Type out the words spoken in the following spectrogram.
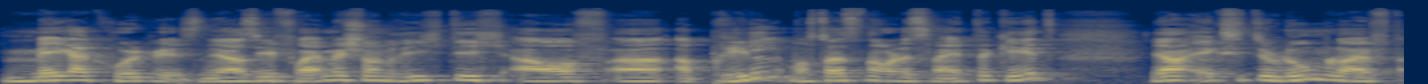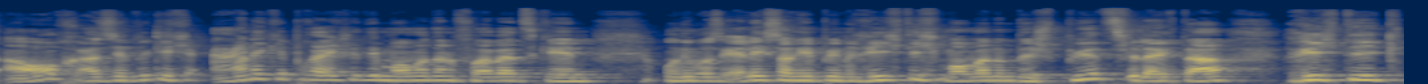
mega cool gewesen. Ja, also ich freue mich schon richtig auf äh, April, was da jetzt noch alles weitergeht. Ja, Exit the Room läuft auch. Also wirklich einige Projekte, die momentan vorwärts gehen. Und ich muss ehrlich sagen, ich bin richtig momentan, das spürt es vielleicht da, richtig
